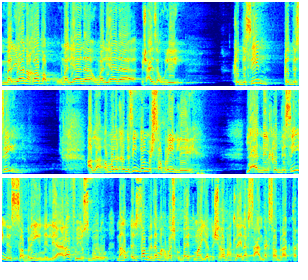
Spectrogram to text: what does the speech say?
مليانة غضب ومليانة ومليانة مش عايز أقول إيه. قديسين قديسين الله أمال القديسين دول مش صابرين ليه؟ لأن القديسين الصابرين اللي يعرفوا يصبروا ما هو الصبر ده ما هوش كوباية مية تشربها تلاقي نفس عندك صبر أكتر.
